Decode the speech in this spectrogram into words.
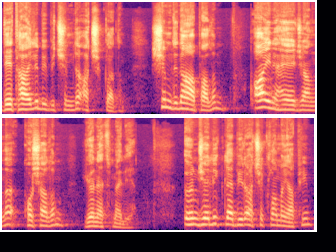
detaylı bir biçimde açıkladım. Şimdi ne yapalım? Aynı heyecanla koşalım yönetmeliğe. Öncelikle bir açıklama yapayım.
